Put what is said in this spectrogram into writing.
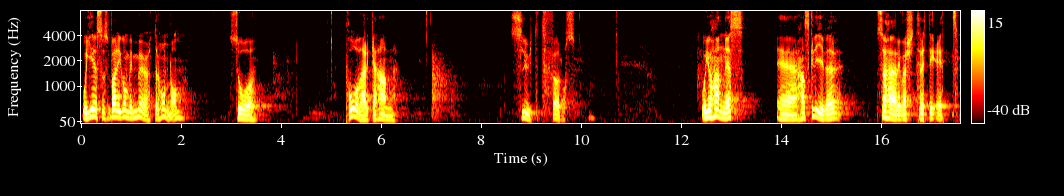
Och Jesus, varje gång vi möter honom så påverkar han slutet för oss. Och Johannes, eh, han skriver så här i vers 31.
